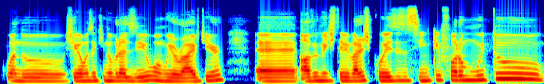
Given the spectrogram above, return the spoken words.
quando chegamos aqui no Brasil, when we arrived here, é, obviamente teve várias coisas assim que foram muito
